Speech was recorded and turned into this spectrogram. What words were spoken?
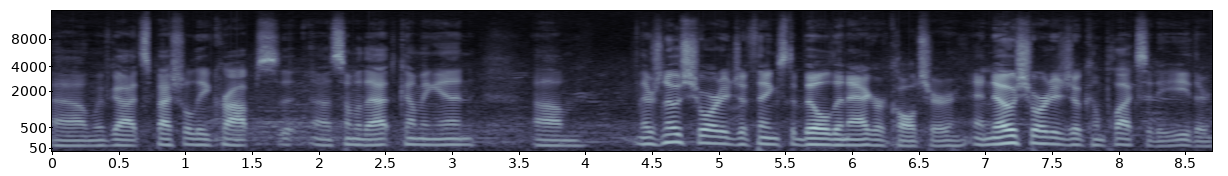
Um, we've got specialty crops, uh, some of that coming in. Um, there's no shortage of things to build in agriculture, and no shortage of complexity either.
